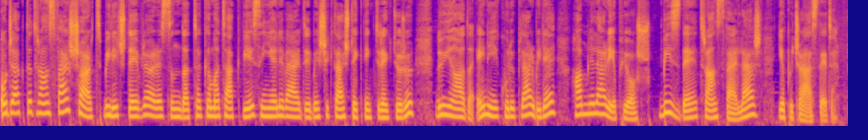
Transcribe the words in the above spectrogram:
Ocak'ta transfer şart Bilic devre arasında takıma takviye sinyali verdi. Beşiktaş Teknik Direktörü dünyada en iyi kulüpler bile hamleler yapıyor. Biz de transferler yapacağız dedi.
